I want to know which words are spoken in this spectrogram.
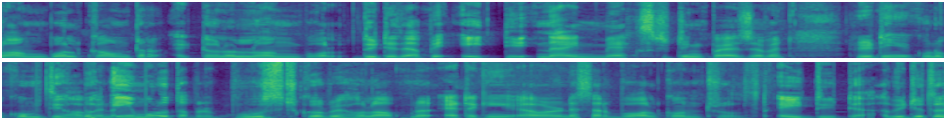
লং বল কাউন্টার একটা হলো লং বল দুইটাতে আপনি এইটটি নাইন ম্যাক্স রেটিং পেয়ে যাবেন। রেটিংয়ে কোনো কমতি হবে না। এই মূলত আপনার বুস্ট করবে হলো আপনার অ্যাটাকিং অ্যাওয়ারনেস আর বল কন্ট্রোল এই দুইটা। ভিডিওতে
